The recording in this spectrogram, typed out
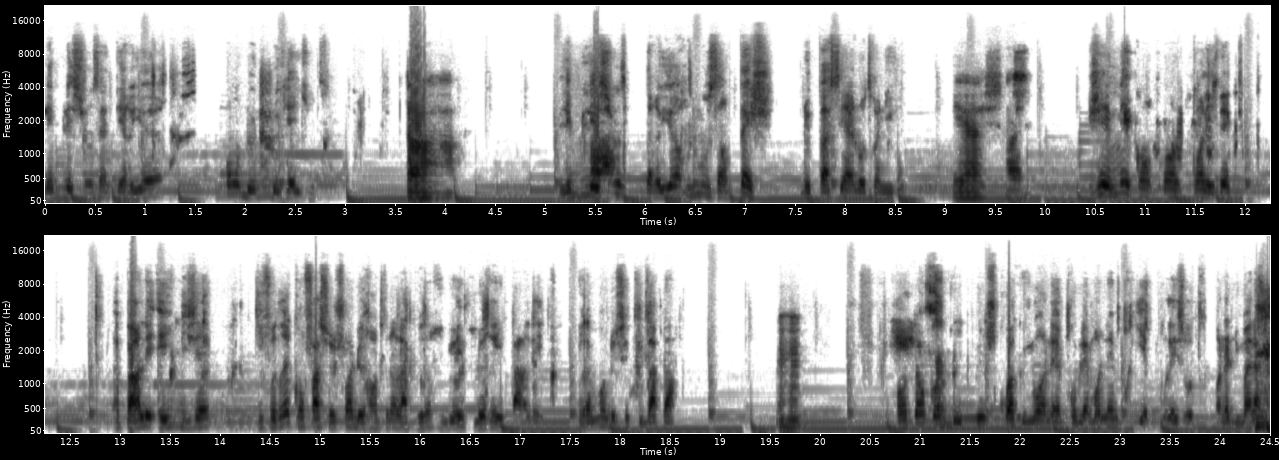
les blessures intérieures font de nous de vieilles outres. Ah, Les blessures intérieures nous empêchent de passer à un autre niveau. yes. J'ai aimé quand, quand, quand l'évêque a parlé et il disait qu'il faudrait qu'on fasse le choix de rentrer dans la présence de Dieu et pleurer et parler vraiment de ce qui ne va pas. Mhm. En tant qu'homme de Dieu, je crois que nous, on a un problème. On aime prier pour les autres. On a du mal à.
